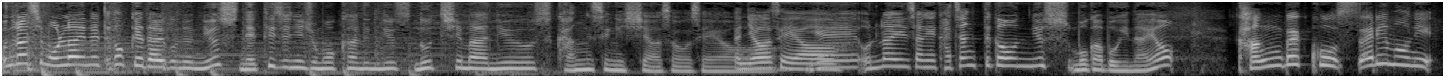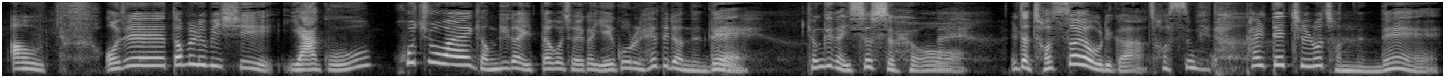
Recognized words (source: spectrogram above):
오늘 아침 온라인을 뜨겁게 달구는 뉴스, 네티즌이 주목하는 뉴스, 놓지 마 뉴스, 강승희 씨 어서 오세요. 안녕하세요. 예, 온라인상의 가장 뜨거운 뉴스 뭐가 보이나요? 강백호 세리머니 아웃. 어제 WBC 야구 호주와의 경기가 있다고 저희가 예고를 해드렸는데 네. 경기가 있었어요. 네. 일단 졌어요 우리가. 졌습니다. 8대 7로 졌는데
